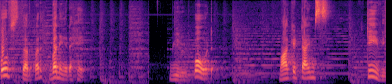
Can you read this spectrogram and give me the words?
पूर्व स्तर पर बने रहे। Report, Market Times, TV.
